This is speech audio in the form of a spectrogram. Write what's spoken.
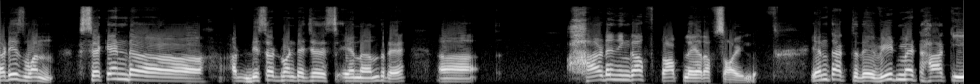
That is one second disadvantages ಏನಂದ್ರೆ hardening of top layer of soil ಎಂತ ಆಗ್ತದೆ ವೀಡ್ ಮೆಟ್ ಹಾಕಿ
